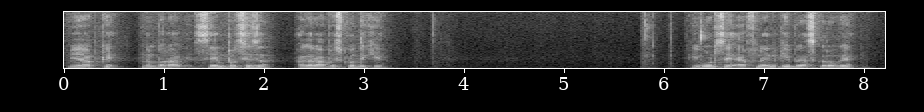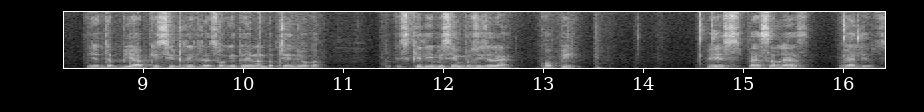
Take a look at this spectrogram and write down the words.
ये आपके नंबर आ गए. सेम प्रोसीजर अगर आप इसको देखिए. कीबोर्ड से F9 की प्रेस करोगे, या जब भी आपकी सीट रिफ्रेश होगी तो ये नंबर चेंज होगा। तो इसके लिए भी सेम प्रोसीजर है। Copy paste special as values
